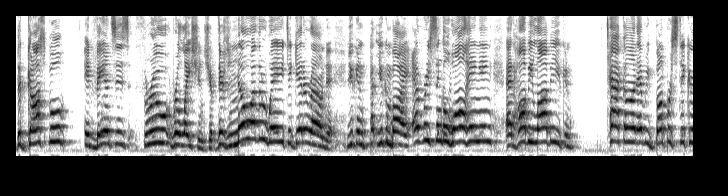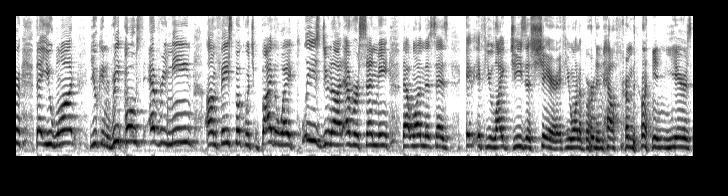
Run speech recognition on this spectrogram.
The gospel advances through relationship. There's no other way to get around it. You can you can buy every single wall hanging at Hobby Lobby. You can tack on every bumper sticker that you want. You can repost every meme on Facebook, which, by the way, please do not ever send me that one that says, if, if you like Jesus, share. If you want to burn in hell for a million years,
